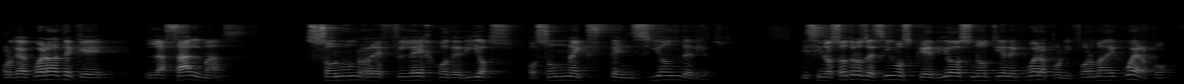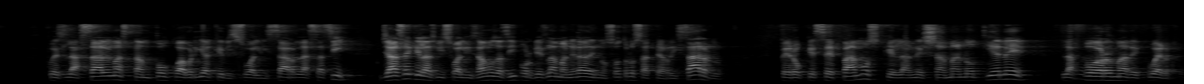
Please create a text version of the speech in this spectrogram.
Porque acuérdate que las almas son un reflejo de Dios o son una extensión de Dios. Y si nosotros decimos que Dios no tiene cuerpo ni forma de cuerpo, pues las almas tampoco habría que visualizarlas así. Ya sé que las visualizamos así porque es la manera de nosotros aterrizarlo, pero que sepamos que la Neshama no tiene la forma de cuerpo.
